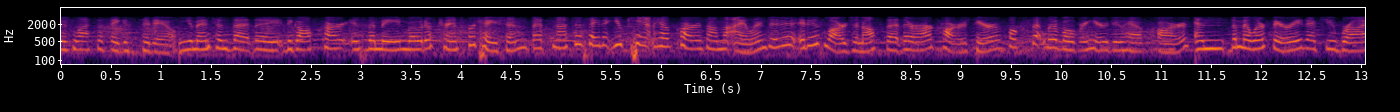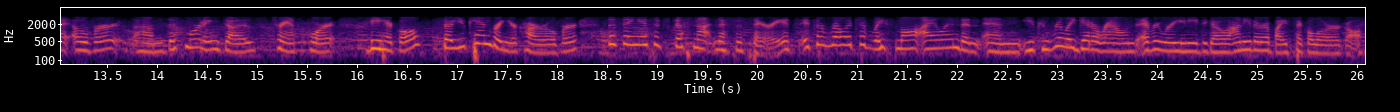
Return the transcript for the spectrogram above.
There's lots of things to do. You mentioned that the, the golf cart is the main mode of transportation. That's not to say that you can't have cars on the island. It, it is large enough that there are cars here. Folks that live over here do have cars. And the Miller Ferry that you brought over um, this morning does transport vehicles, so you can bring your car over. The thing is, it's just not necessary. It's, it's a relatively small island, and, and you can really get around everywhere you need to go on either a bicycle or a golf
